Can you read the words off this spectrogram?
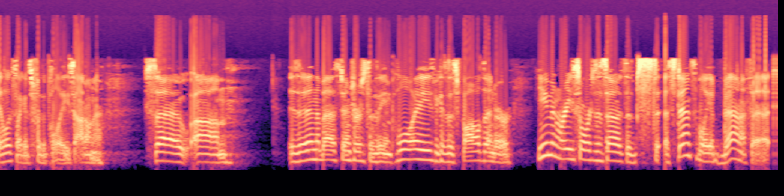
It looks like it's for the police. I don't know. So, um, is it in the best interest of the employees because this falls under human resources, so it's ostensibly a benefit.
